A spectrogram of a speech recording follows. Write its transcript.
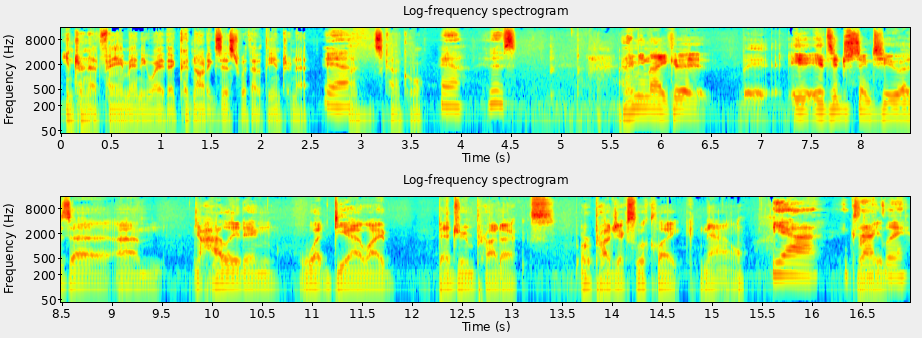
internet fame anyway that could not exist without the internet. Yeah. Right? It's kind of cool. Yeah, it is. I mean, like it, it, it's interesting too as uh, um, highlighting what DIY bedroom products or projects look like now. Yeah, exactly.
